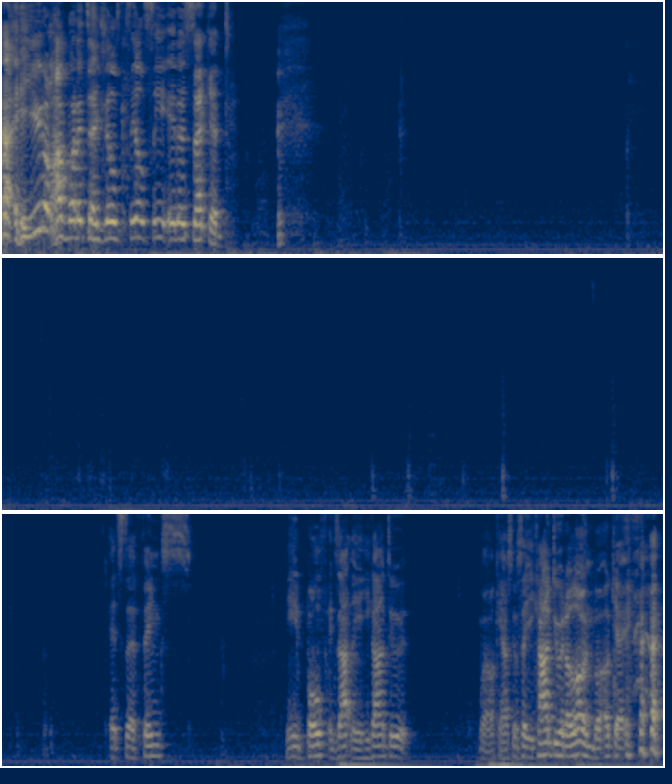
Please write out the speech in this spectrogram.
you don't have what it takes. You'll, you'll see in a second. It's the things. You need both exactly. He can't do it. Well, okay, I was gonna say you can't do it alone, but okay.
